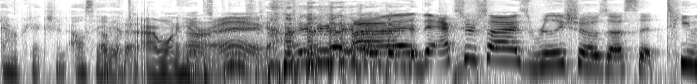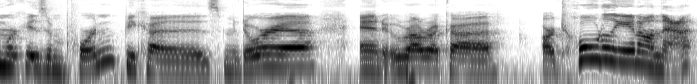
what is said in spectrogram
I have a prediction. I'll say it. I want to hear All this. prediction. right. uh, the exercise really shows us that teamwork is important because Midoriya and Uraraka are totally in on that.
